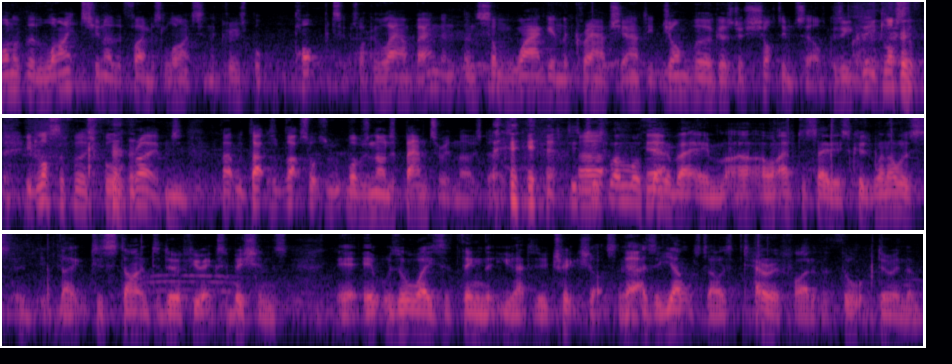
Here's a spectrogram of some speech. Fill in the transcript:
one of the lights, you know, the famous lights in the Crucible, popped. It was like a loud bang, and, and some wag in the crowd shouted, "John Virgo's just shot himself" because he'd, he'd lost the, he'd lost the first four frames. that, that, that's what, what was known as banter in those days. Just, just one more thing yeah. about him. I, I have to say this because when I was uh, like just starting to do a few exhibitions, it, it was always the thing that you had to do trick shots. And Yeah. as a youngster, I was terrified of the thought of doing them.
